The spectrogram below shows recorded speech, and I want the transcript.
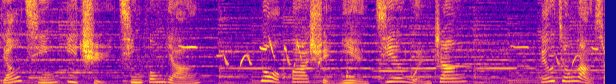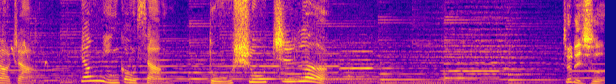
瑶琴一曲清风扬，落花水面皆文章。刘炯朗校长邀您共享读书之乐。这里是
